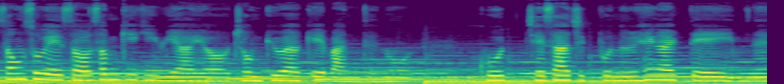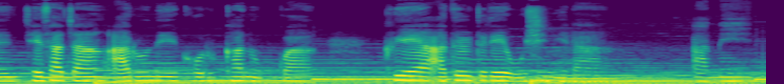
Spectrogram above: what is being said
성소에서 섬기기 위하여 정교하게 만든 옷 곧 제사 직분을 행할 때에 입는 제사장 아론의 거룩한 옷과 그의 아들들의 옷이니라 아멘.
